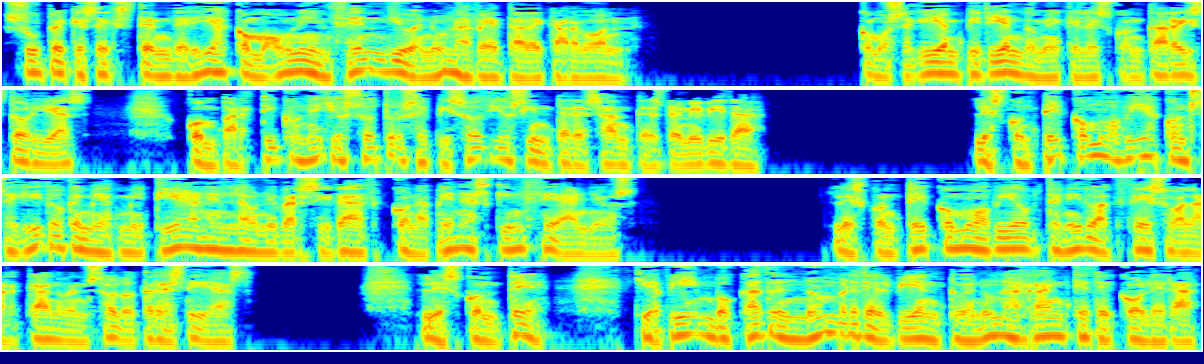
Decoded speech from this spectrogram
supe que se extendería como un incendio en una veta de carbón. Como seguían pidiéndome que les contara historias, compartí con ellos otros episodios interesantes de mi vida. Les conté cómo había conseguido que me admitieran en la universidad con apenas quince años. Les conté cómo había obtenido acceso al arcano en solo tres días. Les conté que había invocado el nombre del viento en un arranque de cólera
